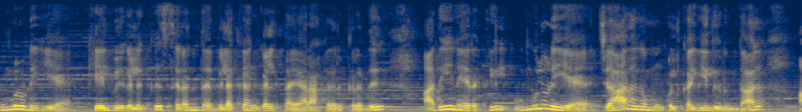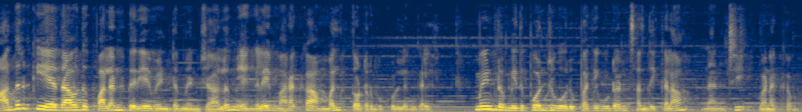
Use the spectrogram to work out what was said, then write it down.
உங்களுடைய கேள்விகளுக்கு சிறந்த விளக்கங்கள் தயாராக இருக்கிறது. அதே நேரத்தில் உங்களுடைய ஜாதகம் உங்கள் கையில் இருந்தால் அதற்கு ஏதாவது பலன் தெரிய வேண்டும் என்றாலும் எங்களை மறக்காமல் தொடர்பு கொள்ளுங்கள். மீண்டும் இது போன்ற ஒரு பதிவுடன் சந்திக்கலாம். நன்றி வணக்கம்.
